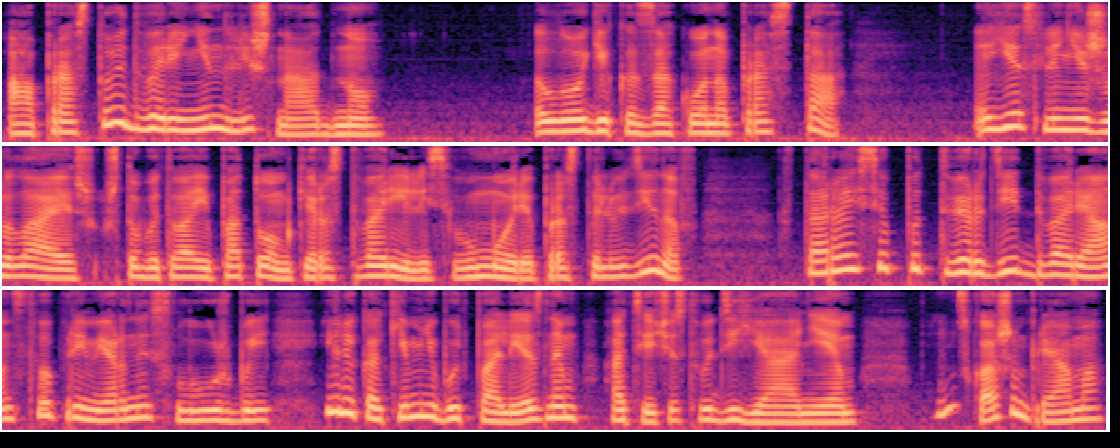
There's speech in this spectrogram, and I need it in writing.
а простой дворянин лишь на одно. Логика закона проста. Если не желаешь, чтобы твои потомки растворились в море простолюдинов, старайся подтвердить дворянство примерной службой или каким-нибудь полезным отечеству деянием, ну, скажем прямо,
